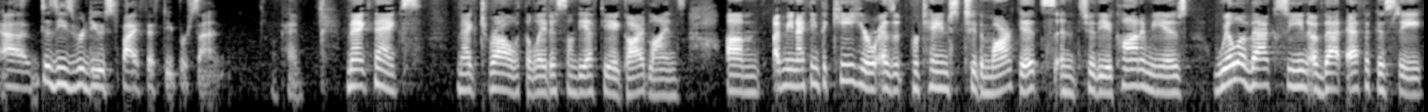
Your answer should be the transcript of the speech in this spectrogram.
uh, disease reduced by 50%. Okay, Meg, thanks. Meg Terrell with the latest on the FDA guidelines. Um, I mean, I think the key here, as it pertains to the markets and to the economy, is will a vaccine of that efficacy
